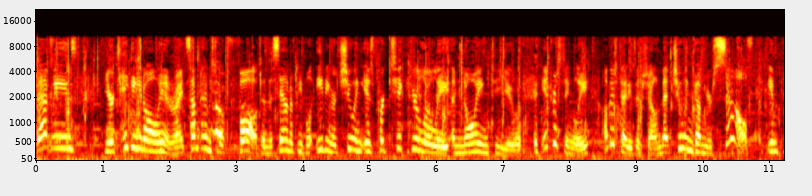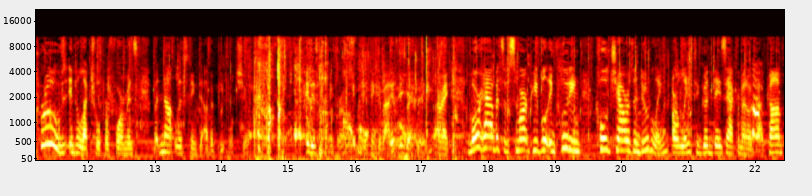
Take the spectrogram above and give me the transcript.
that means you're taking it all in, right? Sometimes to a fault, and the sound of people eating or chewing is particularly annoying to you. Interestingly, other studies have shown that chewing gum yourself improves intellectual performance, but not listening to other people chew. It is kind of gross when you think about it. All right. More habits of smart people, including cold showers and doodling, are linked to gooddaysacramento.com.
